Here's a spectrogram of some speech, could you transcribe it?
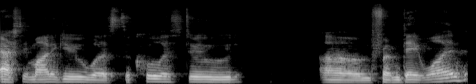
Ashley Montagu was the coolest dude um, from day one,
